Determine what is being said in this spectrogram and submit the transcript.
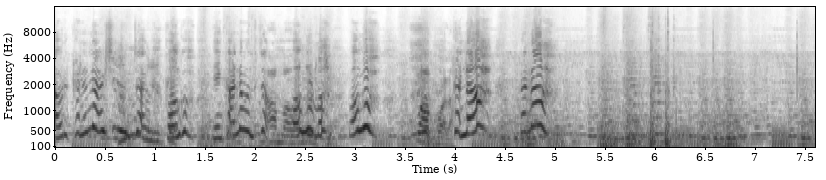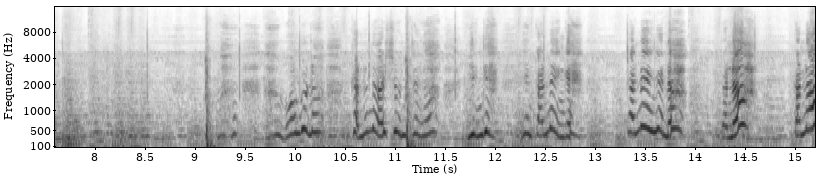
அவர் கண்ணா விஷயம் வாங்கோ என் கண்ணை வந்துட்டா. வாங்கம்மா வாங்கோ வா போலாம். கண்ணா கண்ணா. வாங்கண்ணா கண்ணன் ஆஷ் வந்துட்டா எங்க? என் கண்ணை எங்க? கண்ணை எங்கண்ணா? கண்ணா கண்ணா.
